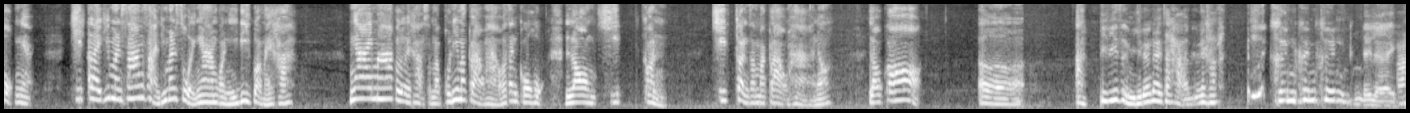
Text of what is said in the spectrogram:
หกเนี่ย คิดอะไรที่มันสร้างสรรค์ที่มันสวยงามกว่านี้ดีกว่าไหมคะง่ายมากเลยค่ะสำหรับคนที่มากล่าวหาว่าแซนโกหกลองคิดก่อน คิดก่อนจะมากล่าวหาเนาะแล้วก็ เอ่ออะพี่พี่สื่อมีเรื่องอะไรจะถามไหมคะ ขึ้นขึ้นขึ้น ได้เลยอะ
